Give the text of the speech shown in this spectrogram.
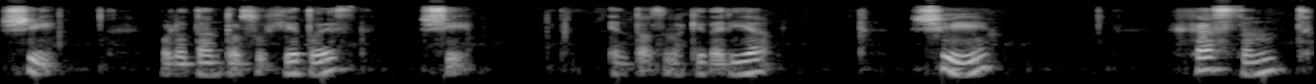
she. Por lo tanto, el sujeto es she. Entonces nos quedaría she hasn't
